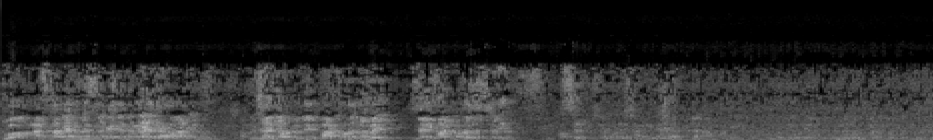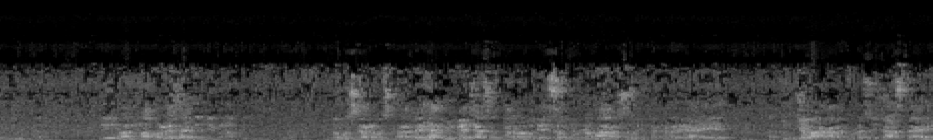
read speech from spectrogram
जो असा काय त्यांना काय घ्यावं लागेल. ज्याच्या प्रति पाठवणं नव्हे नाही पाठवणं असेल हा, पापडकर साहेब. नमस्कार नमस्कार. आता ह्या विम्याच्या संदर्भामध्ये संपूर्ण महाराष्ट्रामध्ये तक्रारी आहेत. तुमच्या भागात थोडंसं जास्त आहे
